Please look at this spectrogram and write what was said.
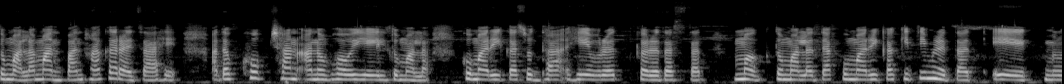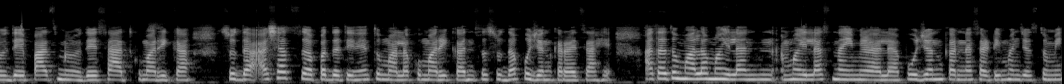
तुम्हाला मानपान हा करायचा आहे. आता खूप छान अनुभव येईल तुम्हाला. कुमारिका सुद्धा हे व्रत करत असतात. मग तुम्हाला त्या कुमारिका किती मिळतात? एक मिळू दे पाच मिळू दे सात कुमारिका सुद्धा अशाच पद्धतीने तुम्हाला कुमारिकांचं सुद्धा पूजन करायचं आहे. आता तुम्हाला महिलां महिलाच नाही मिळाल्या. पूजन करण्यासाठी म्हणजेच तुम्ही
